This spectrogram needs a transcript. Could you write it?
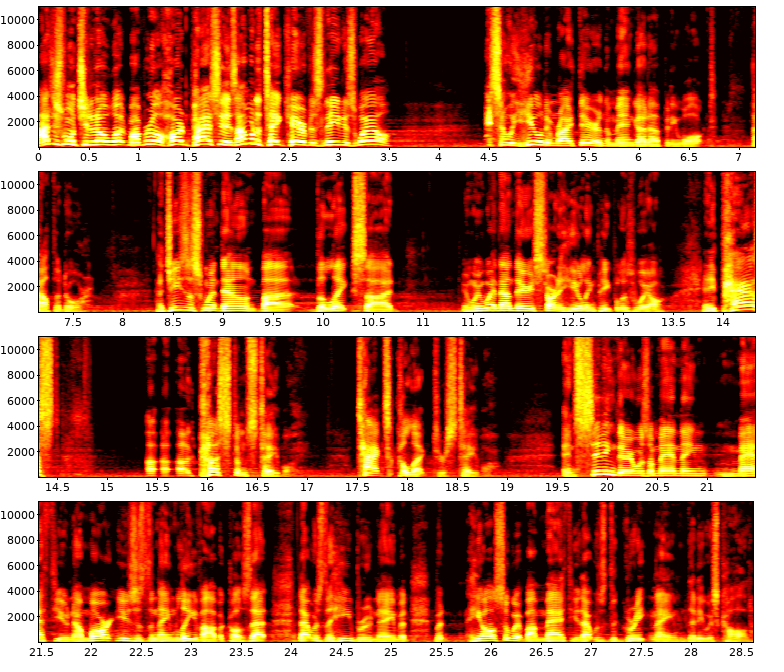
I just want you to know what my real heart and passion is. I'm going to take care of his need as well. And so he healed him right there, and the man got up and he walked out the door. Now, Jesus went down by the lakeside, and we went down there, he started healing people as well. And he passed a, a, a customs table, tax collector's table. And sitting there was a man named Matthew. Now, Mark uses the name Levi because that, that was the Hebrew name, but, but he also went by Matthew. That was the Greek name that he was called.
